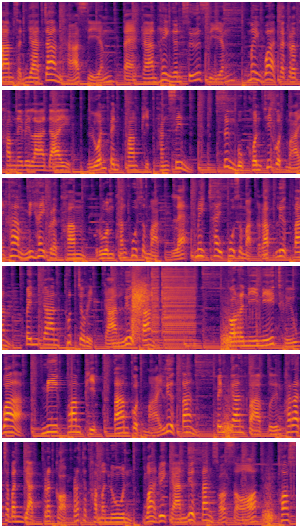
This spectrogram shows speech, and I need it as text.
ตามสัญญาจ้างหาเสียง แต่การให้เงินซื้อเสียง ไม่ว่าจะกระทำในเวลาใด ล้วนเป็นความผิดทั้งสิ้นซึ่งบุคคลที่กฎหมายห้ามมิให้กระทำรวมทั้งผู้สมัคร และไม่ใช่ผู้สมัครรับเลือกตั้ง เป็นการทุจริตการเลือกตั้ง กรณีนี้ถือว่า มีความผิดตามกฎหมายเลือกตั้ง เป็นการฝ่าฝืนพระราชบัญญัติประกอบรัฐธรรมนูญ ว่าด้วยการเลือกตั้งสส พศ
